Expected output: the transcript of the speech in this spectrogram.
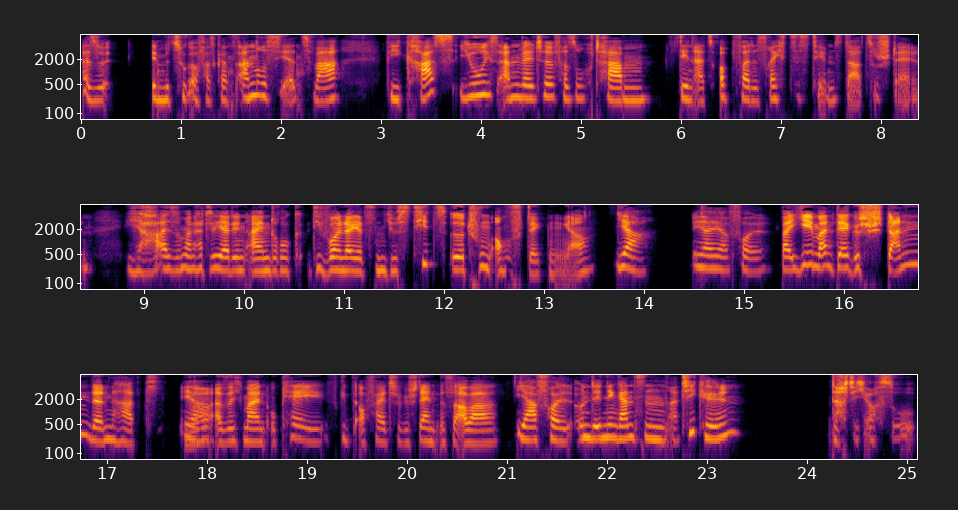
also in Bezug auf was ganz anderes jetzt, war, wie krass Juris Anwälte versucht haben, den als Opfer des Rechtssystems darzustellen. Ja, also man hatte ja den Eindruck, die wollen da jetzt einen Justizirrtum aufdecken, ja. Ja, ja, ja, voll. Bei jemand, der gestanden hat. Ja. Ne? Also ich meine, okay, es gibt auch falsche Geständnisse, aber Ja, voll. Und in den ganzen Artikeln dachte ich auch so,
